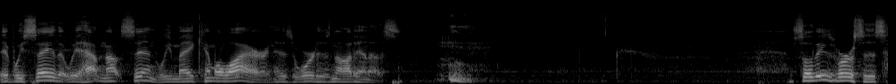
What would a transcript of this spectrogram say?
If we say that we have not sinned, we make him a liar, and his word is not in us. so these verses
